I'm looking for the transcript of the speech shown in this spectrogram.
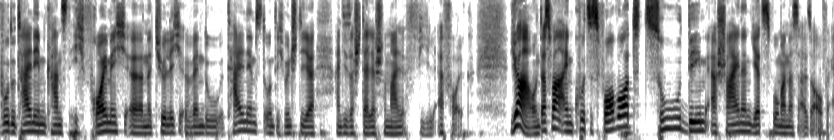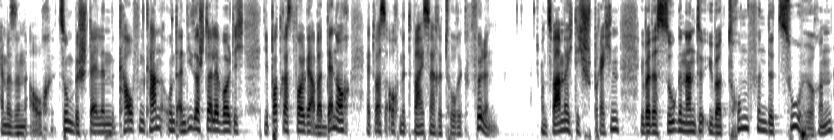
wo du teilnehmen kannst. Ich freue mich äh, natürlich, wenn du teilnimmst und ich wünsche dir an dieser Stelle schon mal viel Erfolg. Ja, und das war ein kurzes Vorwort zu dem Erscheinen jetzt, wo man das also auf Amazon auch zum Bestellen kaufen kann. Und an dieser Stelle wollte ich die Podcast-Folge aber dennoch etwas auch mit weißer Rhetorik füllen. Und zwar möchte ich sprechen über das sogenannte übertrumpfende Zuhören.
